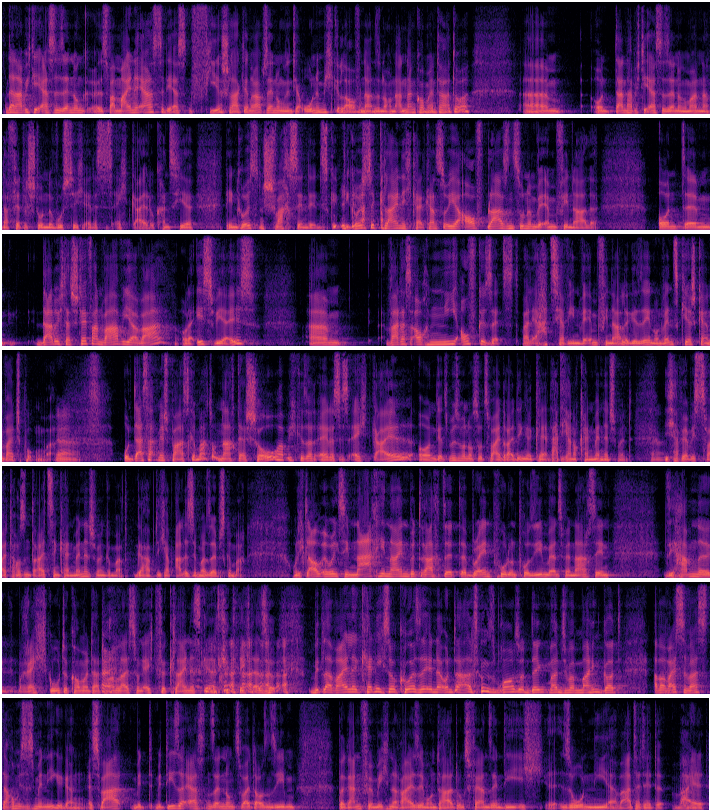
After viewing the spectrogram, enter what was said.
dann habe ich die erste Sendung, es war meine erste, die ersten vier Schlag den Rab-Sendungen sind ja ohne mich gelaufen, da hatten sie noch einen anderen Kommentator. Ähm, und dann habe ich die erste Sendung gemacht. Nach einer Viertelstunde wusste ich, ey, das ist echt geil. Du kannst hier den größten Schwachsinn, den es gibt, die größte ja. Kleinigkeit, kannst du hier aufblasen zu einem WM-Finale. Und ähm, dadurch, dass Stefan war, wie er war, oder ist, wie er ist, ähm, war das auch nie aufgesetzt, weil er hat's ja wie ein WM-Finale gesehen. Und wenn's Kirschkern Weitspucken war. Ja. Und das hat mir Spaß gemacht. Und nach der Show habe ich gesagt, ey, das ist echt geil. Und jetzt müssen wir noch so zwei, drei Dinge klären. Da hatte ich ja noch kein Management. Ja. Ich habe ja bis 2013 kein Management gemacht, gehabt. Ich habe alles immer selbst gemacht. Und ich glaube übrigens im Nachhinein betrachtet, äh, Brainpool und ProSieben werden es mir nachsehen, Sie haben eine recht gute Kommentatorenleistung echt für kleines Geld gekriegt. Also mittlerweile kenne ich so Kurse in der Unterhaltungsbranche und denke manchmal, mein Gott. Aber weißt du was? Darum ist es mir nie gegangen. Es war mit, mit dieser ersten Sendung 2007 begann für mich eine Reise im Unterhaltungsfernsehen, die ich äh, so nie erwartet hätte, weil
